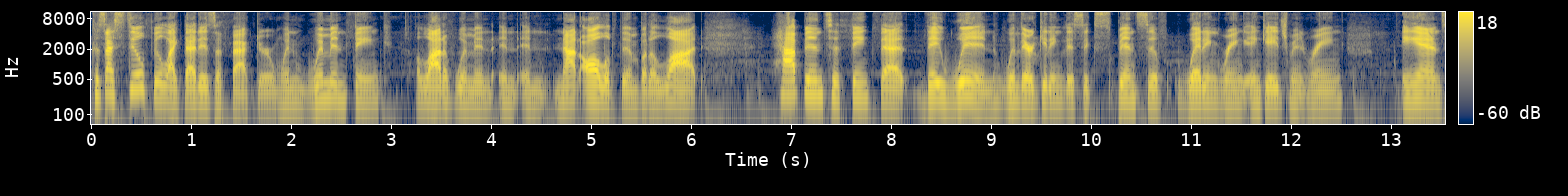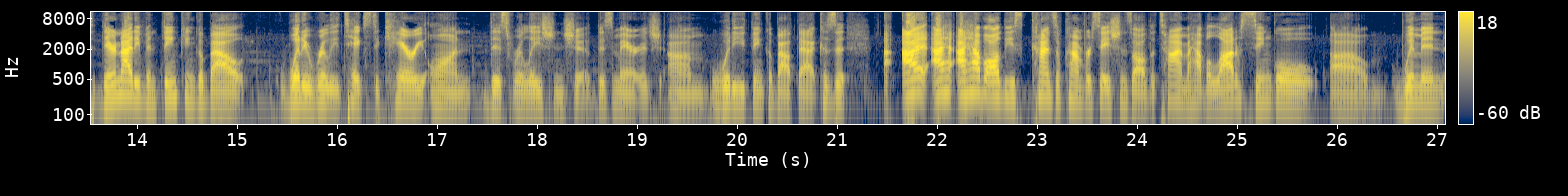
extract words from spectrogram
cuz I still feel like that is a factor when women think a lot of women and and not all of them, but a lot happen to think that they win when they're getting this expensive wedding ring, engagement ring, and they're not even thinking about what it really takes to carry on this relationship, this marriage. Um, what do you think about that? Because I, I I have all these kinds of conversations all the time. I have a lot of single um, women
